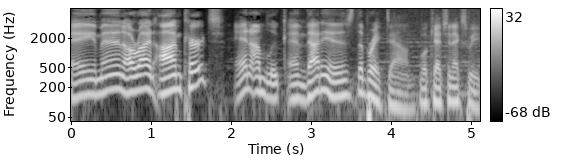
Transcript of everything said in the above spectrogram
Amen. All right. I'm Kurt. And I'm Luke. And that is The Breakdown. We'll catch you next week.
